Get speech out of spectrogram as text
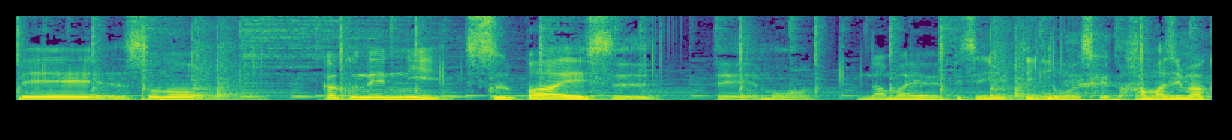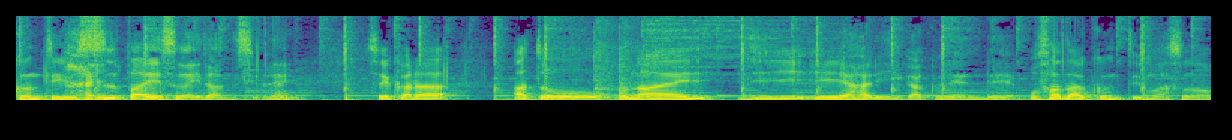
でその学年にスーパーエース、えー、もう名前別に言っていいと思うんですけど浜島君っていうスーパーエースがいたんですよね。はい、それからあと同じやはり学年で長田君という、まあ、その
